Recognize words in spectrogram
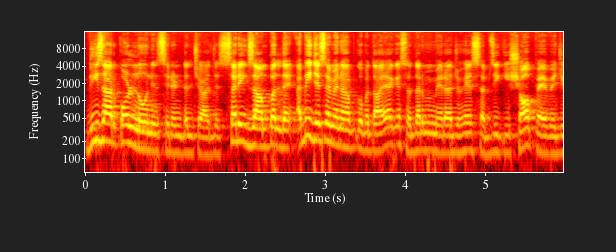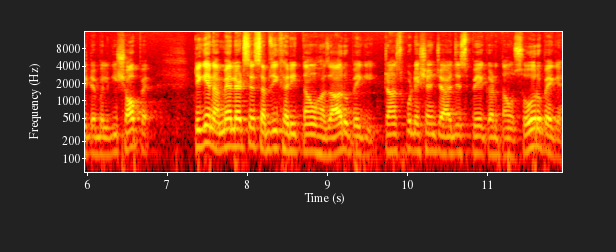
these are called non incidental charges sir example दें। अभी जैसे मैंने आपको बताया कि सदर में मेरा जो है सब्ज़ी की शॉप है वेजिटेबल की शॉप है। ठीक है ना? मैं लेट से सब्ज़ी खरीदता हूँ हज़ार रुपये की ट्रांसपोर्टेशन चार्जेस पे करता हूँ सौ रुपये के।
